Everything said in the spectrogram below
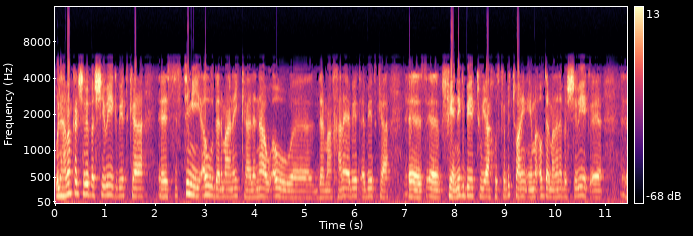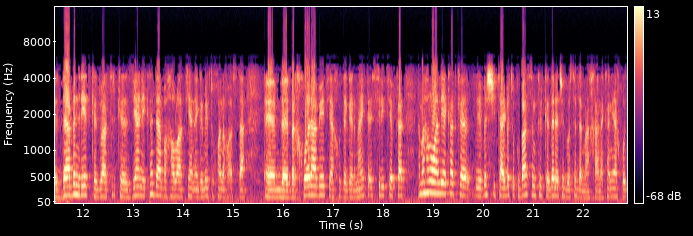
و لە هەمان کەشەبێ بە شێوەیەک بێت کە سیستمی ئەو دەرمانەی کە لە ناو ئەو دەرمانخانە ئەبێت ئەبێت کە فێنک بێت و یاخود کە بتوانین ئێمە ئەو دەرمانانە بە شێوەیەک دابنرێت کە دواتر کە زیانێک نەدا بە هاوڵاتیان ئەگەر بێت و خوۆنە ئەستا بەرخۆرا بێت یاخود دەگەرمای تەسری تێبکات ئەمە هەمووان لێکات کە بەشی تایبەت و کوباسم کرد کە دەرەچێت بۆ سەر دەرمانخانەکان یاخود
